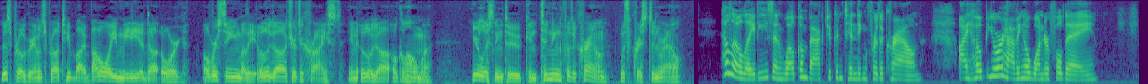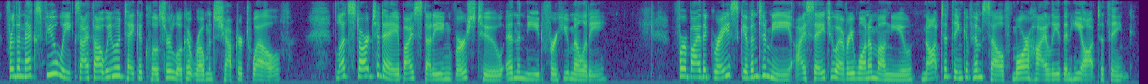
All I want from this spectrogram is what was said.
This program is brought to you by BibleWayMedia.org, overseen by the Oologah Church of Christ in Oologah, Oklahoma. You're listening to Contending for the Crown with Kristen Rao. Hello, ladies, and welcome back to Contending for the Crown. I hope you are having a wonderful day. For the next few weeks, I thought we would take a closer look at Romans chapter 12. Let's start today by studying verse 2 and the need for humility. For by the grace given to me, I say to every one among you, not to think of himself more highly than he ought to think,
